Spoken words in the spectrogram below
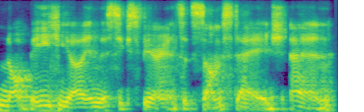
not be here in this experience at some stage, and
